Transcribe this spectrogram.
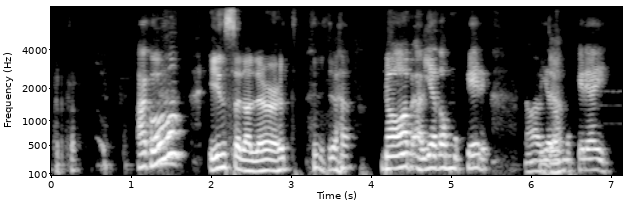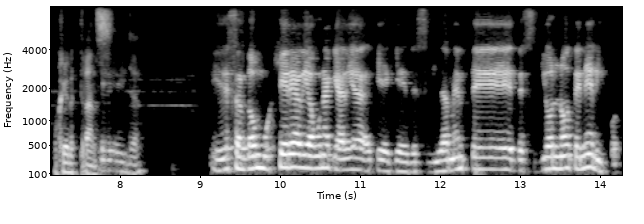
Perdón. ¿Ah, cómo? Incel alert. ya. No, había dos mujeres. No, había Ya. dos mujeres ahí. Mujeres trans. Eh, ya. Y de esas dos mujeres había una que había que, que decididamente decidió no tener hijos.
